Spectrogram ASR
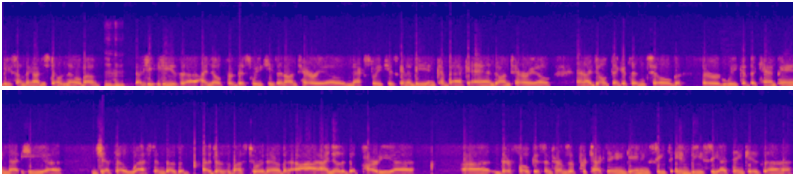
be something I just don't know about. Mm-hmm. But he, he's uh, I know for this week he's in Ontario. Next week he's going to be in Quebec and Ontario, and I don't think it's until the third week of the campaign that he uh, jets out west and does a uh, does a bus tour there. But I, I know that the party. Uh, uh, their focus in terms of protecting and gaining seats in BC, I think, is uh,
